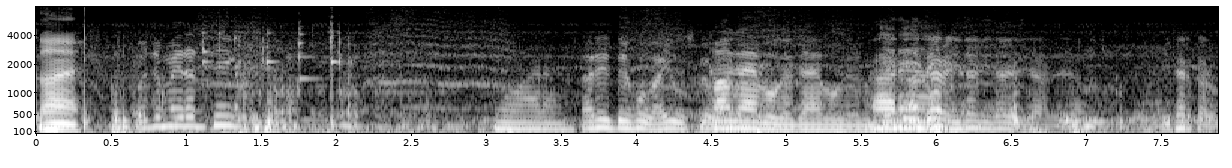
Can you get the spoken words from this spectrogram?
कहाँ है वो जो मेरा ठीक वो आ रहा है। अरे देखो भाई उसके कहाँ गायब हो गया गायब हो गया अरे इधर इधर इधर इधर इधर इधर करो।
